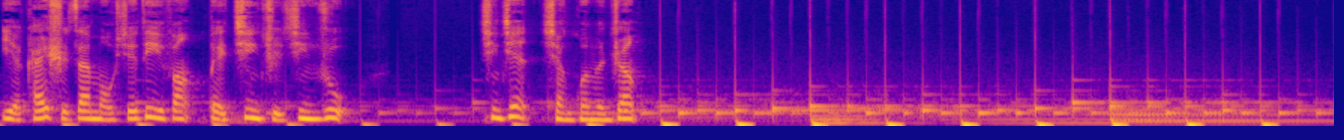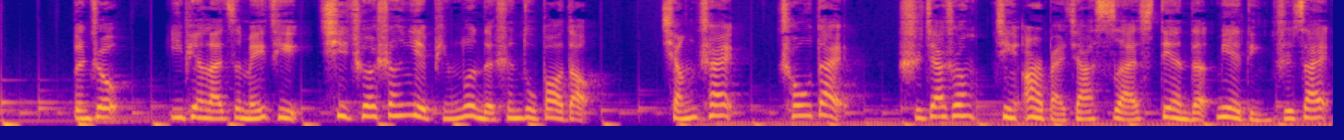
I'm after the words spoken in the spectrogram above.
也开始在某些地方被禁止进入。请见相关文章。本周，一篇来自媒体《汽车商业评论》的深度报道，强拆、抽贷。石家庄近二百家 4S 店的灭顶之灾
